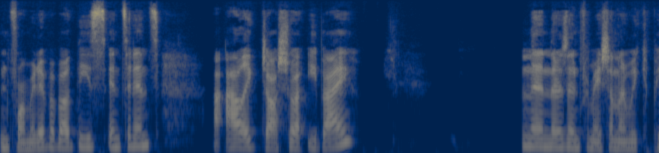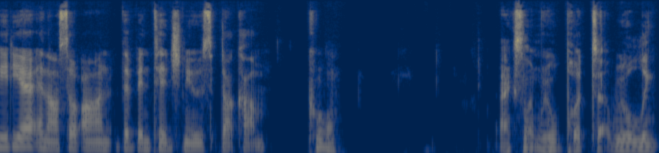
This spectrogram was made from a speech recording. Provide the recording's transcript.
informative about these incidents. Uh, like Joshua Ebai. And then there's information on Wikipedia and also on thevintagenews.com. cool excellent we will put uh, we will link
